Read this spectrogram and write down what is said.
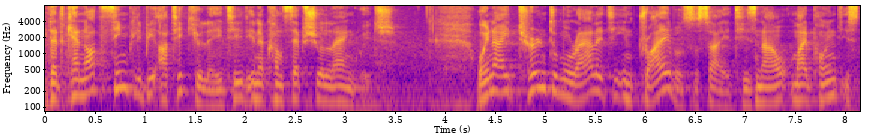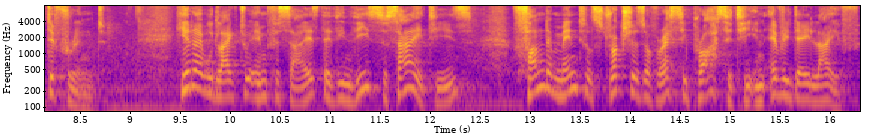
that cannot simply be articulated in a conceptual language. When I turn to morality in tribal societies now, my point is different. Here I would like to emphasize that in these societies, fundamental structures of reciprocity in everyday life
